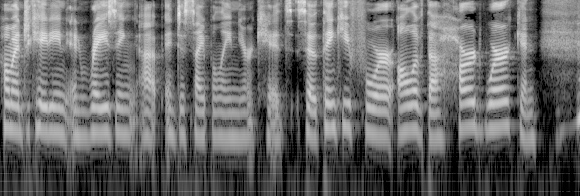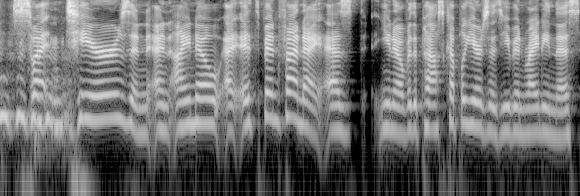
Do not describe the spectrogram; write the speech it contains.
home educating and raising up and discipling your kids. So thank you for all of the hard work and sweat and tears and and I know uh, it's been fun. I as you know over the past couple years as you've been writing this,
